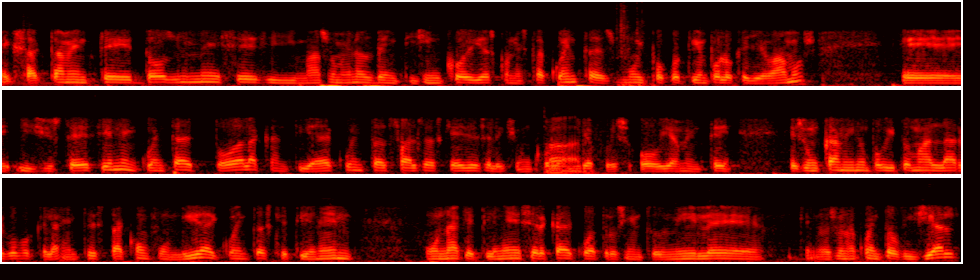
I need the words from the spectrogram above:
exactamente dos meses y más o menos 25 días con esta cuenta, es muy poco tiempo lo que llevamos. Eh, y si ustedes tienen en cuenta toda la cantidad de cuentas falsas que hay de Selección Colombia, pues obviamente es un camino un poquito más largo porque la gente está confundida. Hay cuentas que tienen, una que tiene cerca de 400 mil, eh, que no es una cuenta oficial.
